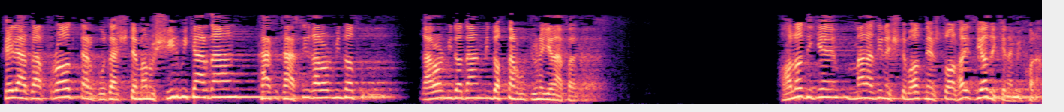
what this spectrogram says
خیلی از افراد در گذشته منو شیر می‌کردن تحت تاثیر قرار می‌داد قرار می‌دادن مینداختن رو جون یه نفر. حالا دیگه من از این اشتباهات نه سالهای زیاده که نمی کنم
